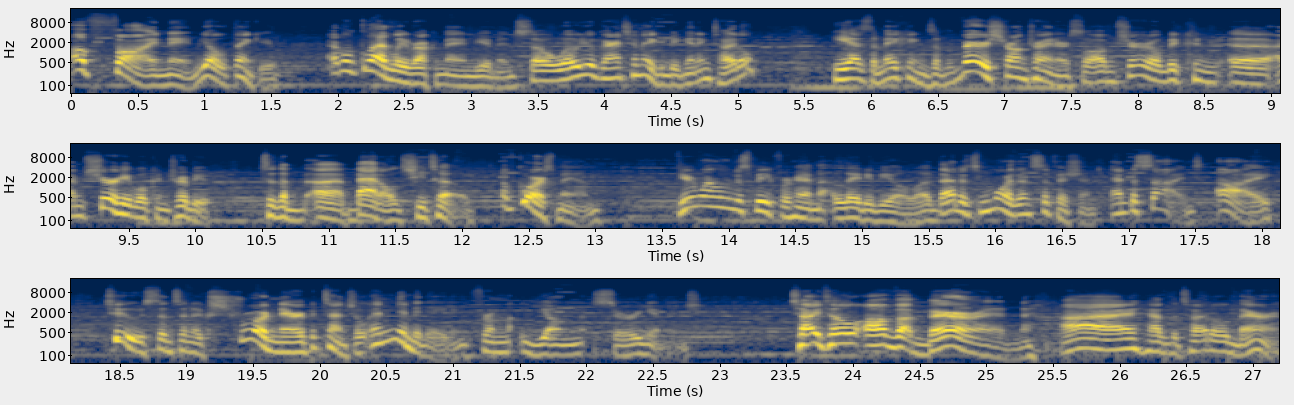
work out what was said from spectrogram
A fine name. Yo, thank you. I will gladly recommend Ymmij, so will you grant him a beginning title? He has the makings of a very strong trainer, so I'm sure he'll be uh, I'm sure he will contribute to the uh, battle Chito. Of course, ma'am. If you're willing to speak for him, Lady Viola, that is more than sufficient. And besides, I, too, sense an extraordinary potential emanating from young Sir Ymmij. Title of Baron. I have the title Baron,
